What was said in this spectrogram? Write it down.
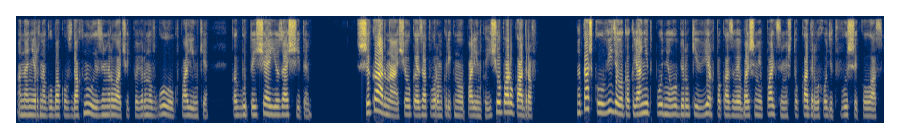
Она нервно глубоко вздохнула и замерла, чуть повернув голову к Полинке, как будто ища ее защиты. «Шикарно!» – щелкая затвором, крикнула Полинка. «Еще пару кадров!» Наташка увидела, как Леонид поднял обе руки вверх, показывая большими пальцами, что кадр выходит в высший класс.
